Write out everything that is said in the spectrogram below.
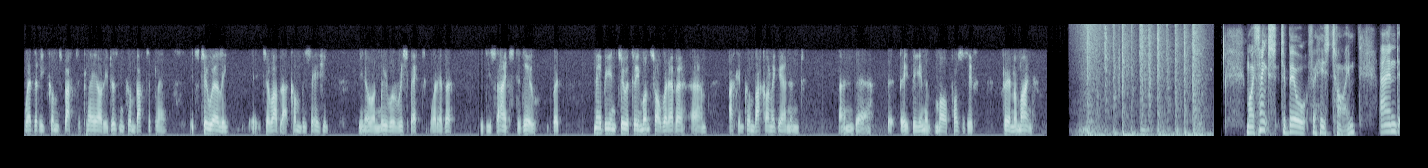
whether he comes back to play or he doesn't come back to play, it's too early uh, to have that conversation, you know, and we will respect whatever he decides to do. But maybe in two or three months or whatever, um, I can come back on again and and uh, be, be in a more positive frame of mind. My thanks to Bill for his time. And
